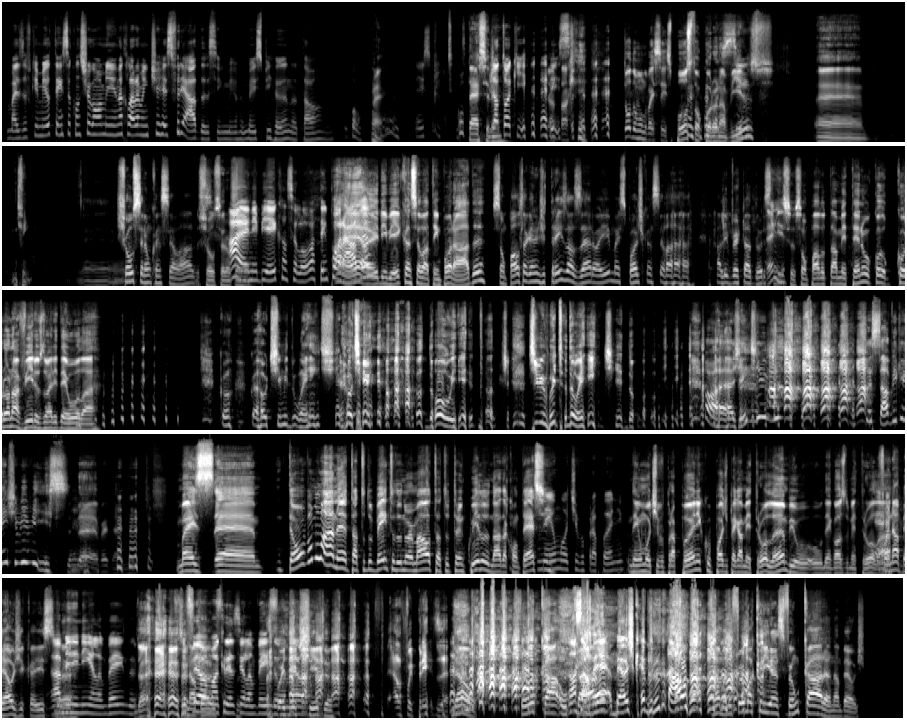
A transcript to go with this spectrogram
Mas eu fiquei meio tensa quando chegou uma menina claramente resfriada, assim, meio, meio espirrando e tal. Bom, É. é, é isso aí. Acontece, né? Já tô aqui. É Já isso. tá aqui. Todo mundo vai ser exposto ao coronavírus. É, Enfim. É... Shows serão cancelados. Show será Ah, a NBA cancelou a Ah, temporada. é, a NBA cancelou a temporada. São Paulo tá ganhando de 3 a 0 aí, mas pode cancelar a Libertadores. É também. isso, São Paulo tá metendo o co- coronavírus no LDU lá. É o time doente. É o time doído. Time muito doente. Ó, a gente. Você sabe que a gente vive isso. né? É, é verdade. Mas, é, então vamos lá, né? Tá tudo bem, tudo normal, tá tudo tranquilo, nada acontece. Nenhum motivo pra pânico. Nenhum motivo pra pânico. Pode pegar metrô, lambe o, o negócio do metrô lá. Foi na Bélgica isso. A né? menininha lambendo. É. Foi na Você Bélgica. uma criança lambendo. Foi detido. Ela foi presa? Não, foi um ca o Nossa, a cara. Bé- Bélgica é brutal. Não, mas não foi uma criança, foi um cara na Bélgica.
